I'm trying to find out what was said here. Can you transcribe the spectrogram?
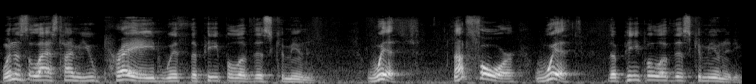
When is the last time you prayed with the people of this community? With, not for, with the people of this community.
